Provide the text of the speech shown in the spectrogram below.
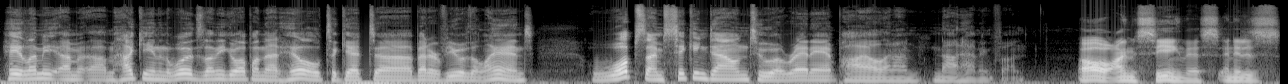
Hey, let me. I'm I'm hiking in the woods. Let me go up on that hill to get uh, a better view of the land. Whoops! I'm sinking down to a red ant pile, and I'm not having fun. Oh, I'm seeing this, and it is.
